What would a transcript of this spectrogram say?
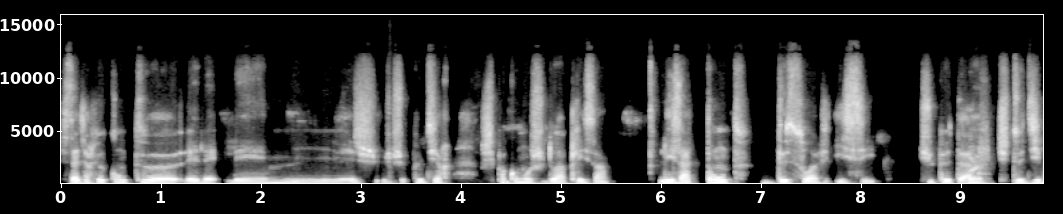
c'est-à-dire que quand euh, les, les, hum, je, peux dire, je sais pas comment je dois appeler ça, les attentes déçoivent ici. Tu peux, tu te dis,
